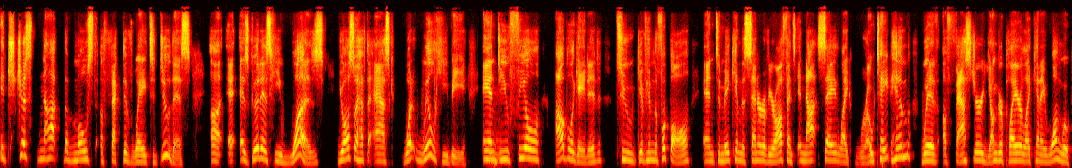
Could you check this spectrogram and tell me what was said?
It's just not the most effective way to do this. Uh, as good as he was, you also have to ask, what will he be? And mm-hmm. do you feel obligated to give him the football and to make him the center of your offense and not say like rotate him with a faster, younger player like Kene Nwangwu.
